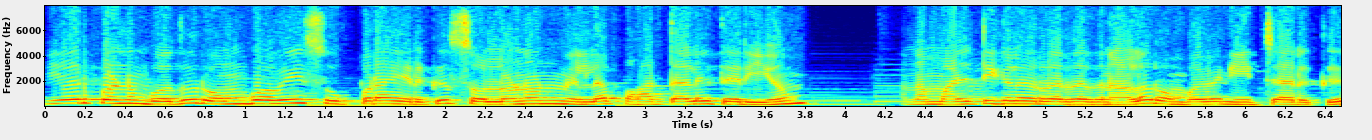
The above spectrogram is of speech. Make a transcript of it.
வியர் பண்ணும்போது ரொம்பவே சூப்பராக இருக்குது சொல்லணும்னு இல்லை பார்த்தாலே தெரியும். அந்த மல்டி கலர் வர்றதுனால ரொம்பவே நீட்டாக இருக்கு.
